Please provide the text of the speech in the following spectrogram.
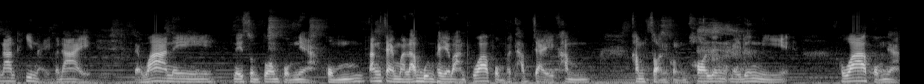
หน้าที่ไหนก็ได้ แต่ว่าในในส่วนตัวของผมเนี่ย ผมตั้งใจมารับบุญพยาบาลเพราะว่าผมประทับใจคำคำสอนของพ่อเรื่องในเรื่องนี้ เพราะว่าผมเนี่ย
